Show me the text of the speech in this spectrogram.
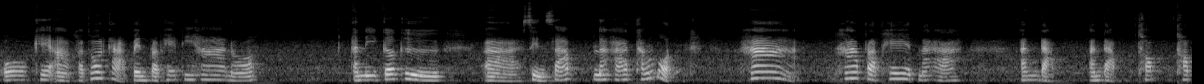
โอเคอ่าขอโทษค่ะ เป็นประเภทที่ 5 เนาะอันนี้ก็คืออสินทรัพย์นะคะทั้งหมด 5 5 ประเภทนะคะ อันดับ อันดับท็อปท็อป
